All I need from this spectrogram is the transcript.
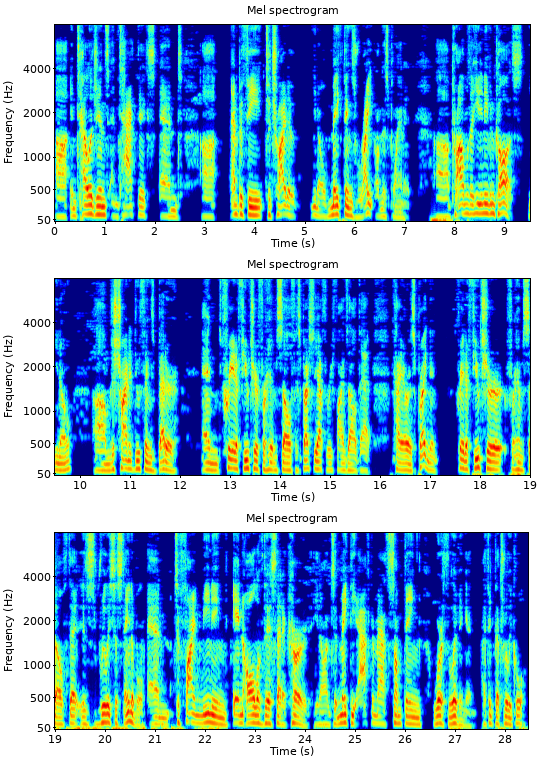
uh, intelligence and tactics and uh, empathy to try to, you know, make things right on this planet. Uh, problems that he didn't even cause. You know, um, just trying to do things better and create a future for himself, especially after he finds out that Caiera is pregnant create a future for himself that is really sustainable and to find meaning in all of this that occurred, you know, and to make the aftermath something worth living in. I think that's really cool.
